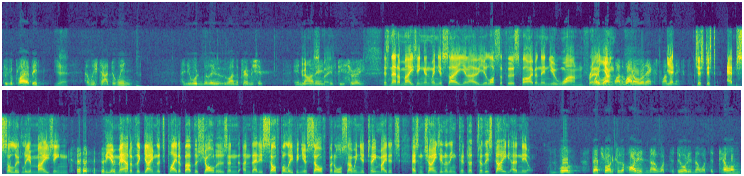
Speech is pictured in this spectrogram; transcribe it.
who could play a bit, Yeah. and we started to win. And you wouldn't believe it, we won the premiership in Goodness me. 1953. Isn't that amazing? And when you say, you know, you lost the first five and then you won for We our won, young, won, won all the next, won yeah, the next. just just absolutely amazing the amount of the game that's played above the shoulders, and and that is self belief in yourself, but also in your teammate. It hasn't changed anything to to, to this day, uh, Neil. Well, that's right, because I didn't know what to do. I didn't know what to tell them.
